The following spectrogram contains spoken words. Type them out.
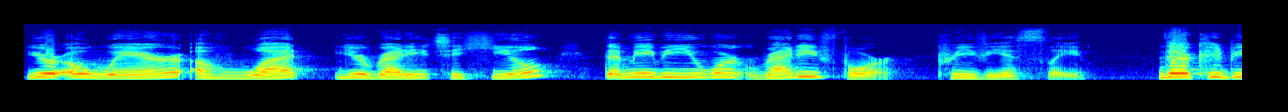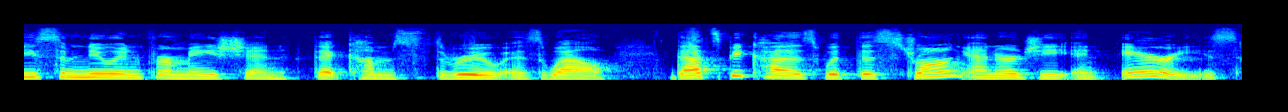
you're aware of what you're ready to heal that maybe you weren't ready for previously. There could be some new information that comes through as well. That's because with the strong energy in Aries,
